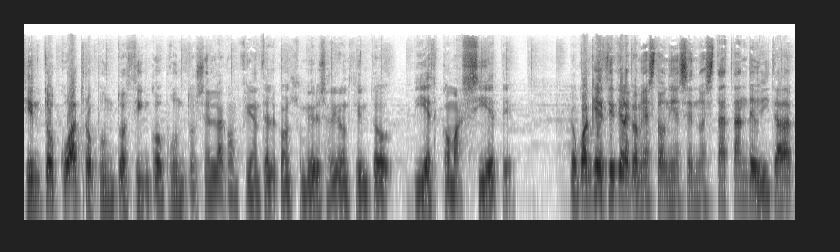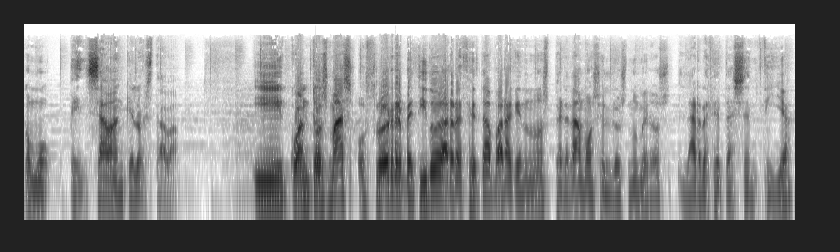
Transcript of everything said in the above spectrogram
104.5 puntos en la confianza del consumidor y salieron 110,7. Lo cual quiere decir que la economía estadounidense no está tan debilitada como pensaban que lo estaba. Y cuantos más, os lo he repetido la receta para que no nos perdamos en los números, la receta es sencilla.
